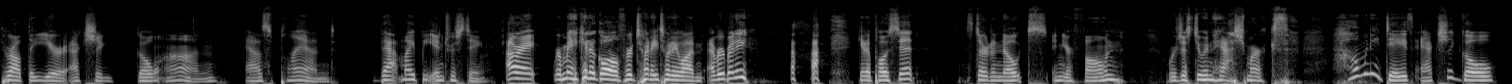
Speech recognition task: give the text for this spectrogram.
throughout the year actually go on as planned. That might be interesting. All right, we're making a goal for 2021. Everybody, get a post it, start a note in your phone. We're just doing hash marks. How many days actually go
